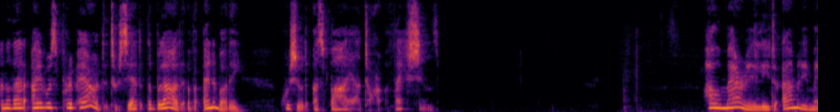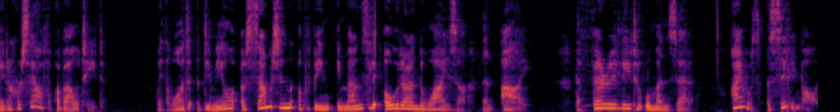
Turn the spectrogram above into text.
and that I was prepared to shed the blood of anybody who should aspire to her affections. How merry little Emily made herself about it! With what a demure assumption of being immensely older and wiser than I! The very little woman said I was a silly boy,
